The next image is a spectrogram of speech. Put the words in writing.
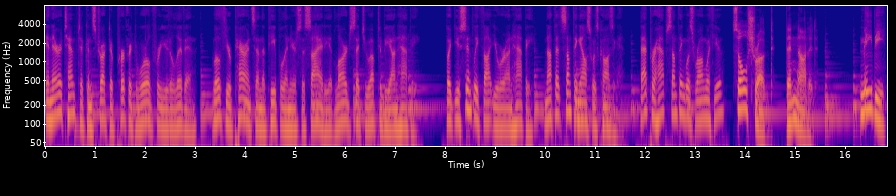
In their attempt to construct a perfect world for you to live in, both your parents and the people in your society at large set you up to be unhappy. But you simply thought you were unhappy, not that something else was causing it. That perhaps something was wrong with you? Sol shrugged, then nodded. Maybe.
